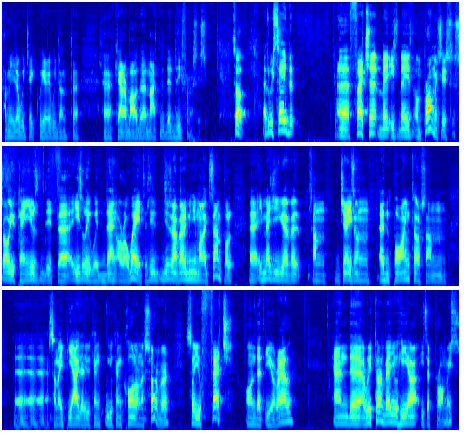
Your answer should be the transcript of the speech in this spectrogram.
familiar with jQuery, we don't care about the, the differences. So, as we said, uh, fetch is based on promises so you can use it uh, easily with then or await this is a very minimal example uh, imagine you have uh, some json endpoint or some uh, some api that you can you can call on a server so you fetch on that url and the return value here is a promise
